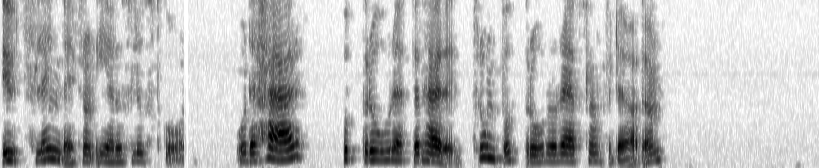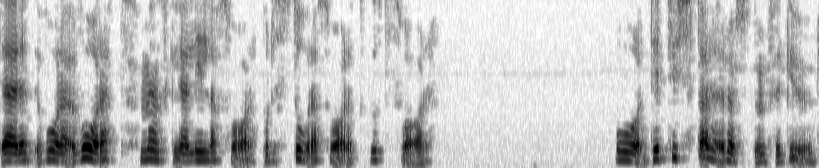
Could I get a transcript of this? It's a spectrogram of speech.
utslängda ifrån Edens lustgård. Och det här upproret, den här tron på uppror och rädslan för döden, det är ett, våra, vårat mänskliga lilla svar på det stora svaret, Guds svar. Och det tystar rösten för Gud,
